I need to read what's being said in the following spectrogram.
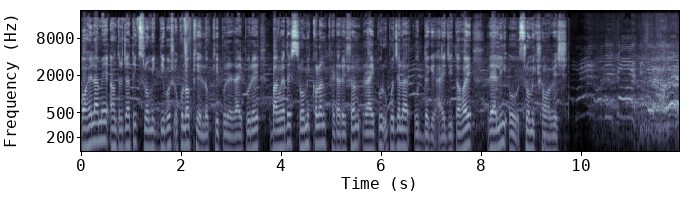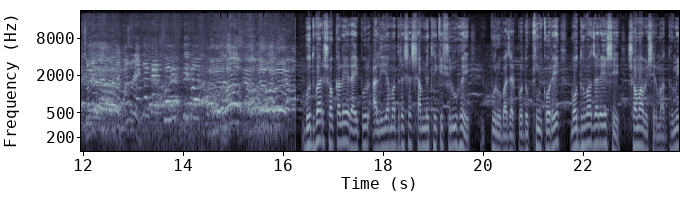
পহেলা মে আন্তর্জাতিক শ্রমিক দিবস উপলক্ষে লক্ষ্মীপুরের রায়পুরে বাংলাদেশ শ্রমিক কল্যাণ ফেডারেশন রায়পুর উপজেলার উদ্যোগে আয়োজিত হয় র্যালি ও শ্রমিক সমাবেশ। বুধবার সকালে রায়পুর আলিয়া মাদ্রাসার সামনে থেকে শুরু হয়ে পুরো বাজার প্রদক্ষিণ করে মধ্যবাজারে এসে সমাবেশের মাধ্যমে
